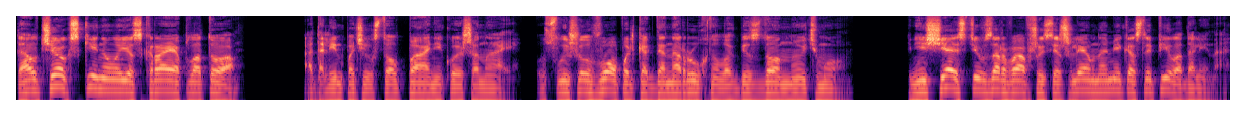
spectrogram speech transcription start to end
Толчок скинул ее с края плато. Адалин почувствовал панику Эшанай. Услышал вопль, когда она рухнула в бездонную тьму. К несчастью, взорвавшийся шлем на миг ослепил Адалина.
